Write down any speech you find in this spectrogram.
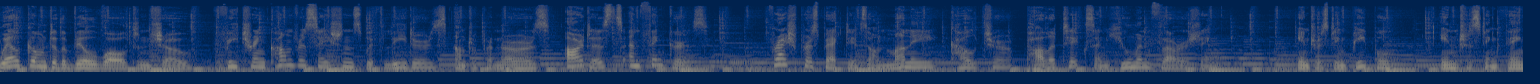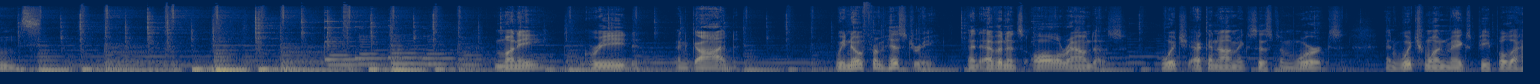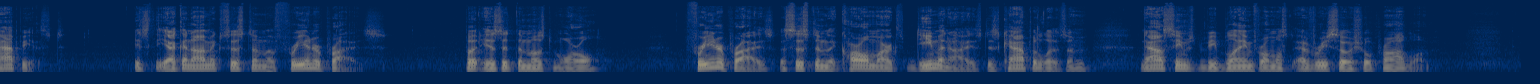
Welcome to the Bill Walton Show, featuring conversations with leaders, entrepreneurs, artists, and thinkers. Fresh perspectives on money, culture, politics, and human flourishing. Interesting people, interesting things. Money, greed, and God? We know from history and evidence all around us which economic system works and which one makes people the happiest. It's the economic system of free enterprise. But is it the most moral? Free enterprise, a system that Karl Marx demonized as capitalism, now seems to be blamed for almost every social problem.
